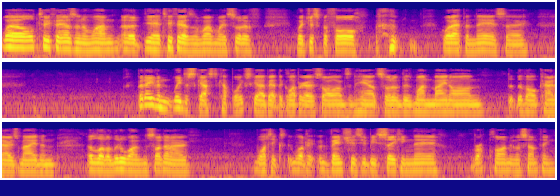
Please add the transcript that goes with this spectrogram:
Well, 2001, uh, yeah, 2001. We're sort of we're just before what happened there. So, but even we discussed a couple of weeks ago about the Galapagos Islands and how it's sort of there's one main island that the volcanoes made and a lot of little ones. I don't know what ex- what adventures you'd be seeking there, rock climbing or something.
